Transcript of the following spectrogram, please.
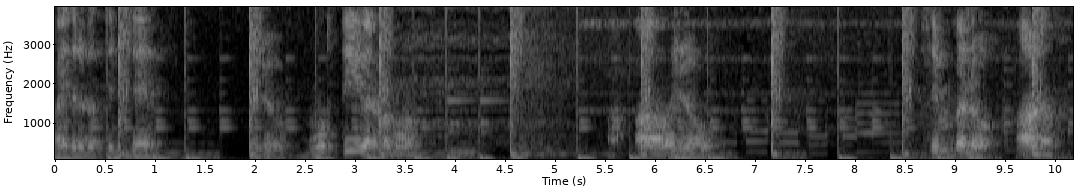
പൈതൃകത്തിന്റെ ഒരു മൂർത്തീകരണമോ ഒരു സിംബലോ ആണ്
